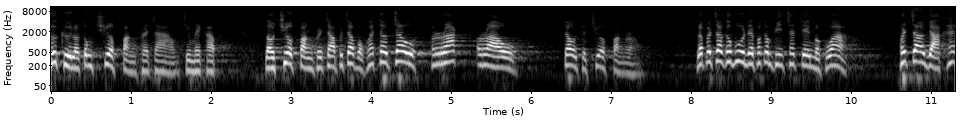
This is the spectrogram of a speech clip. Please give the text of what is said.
ก็คือเราต้องเชื่อฟังพระเจ้าจริงไหมครับ เราเชื่อฟังพระเจ้าพระเจ้าบอกว่าเจ้าเจ้ารักเราเจ้าจะเชื่อฟังเรา แล้วพระเจ้าก็พูดในพระคัมภีร์ชัดเจนบอกว่า พระเจ้าอยากให้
